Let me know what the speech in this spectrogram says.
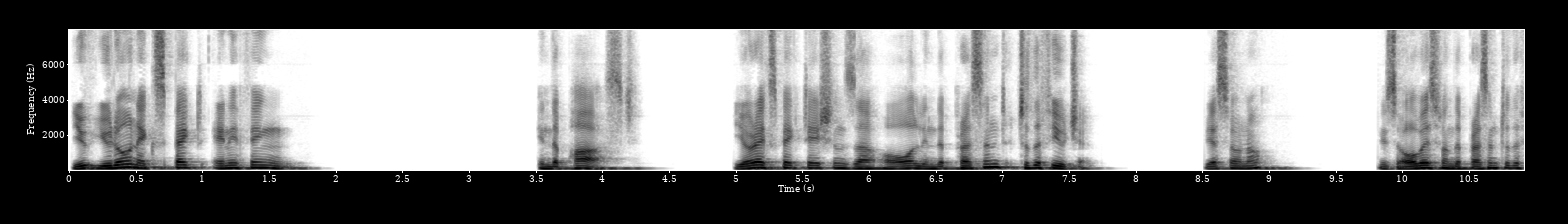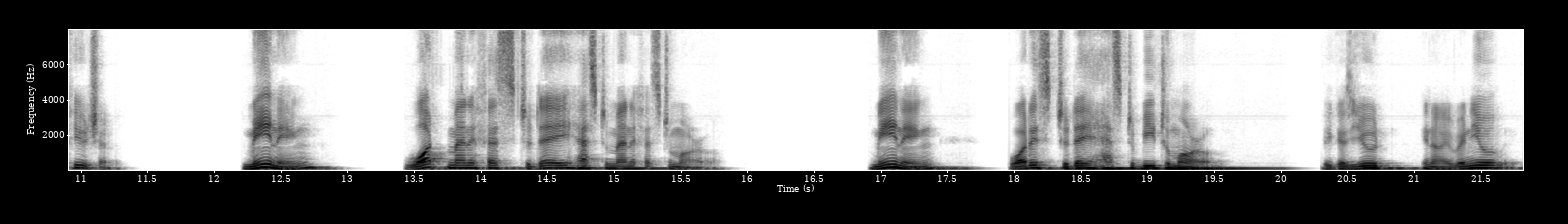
You, you don't expect anything in the past. Your expectations are all in the present to the future. Yes or no? It's always from the present to the future. Meaning, what manifests today has to manifest tomorrow. Meaning, what is today has to be tomorrow. Because you, you know, when you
